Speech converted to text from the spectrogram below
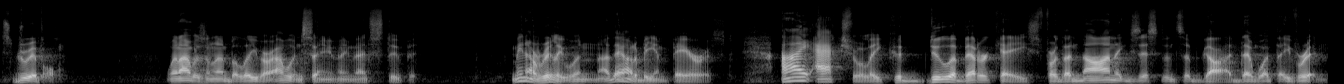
It's drivel. When I was an unbeliever, I wouldn't say anything that stupid. I mean, I really wouldn't. They ought to be embarrassed. I actually could do a better case for the non existence of God than what they've written.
